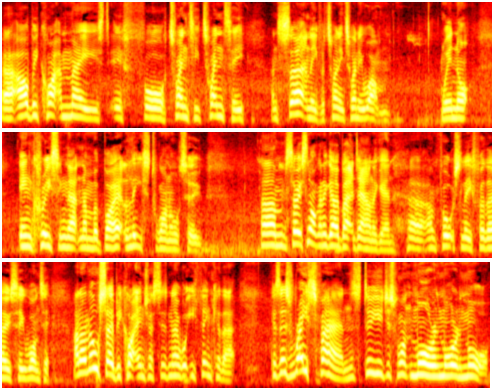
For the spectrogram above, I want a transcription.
Uh, I'll be quite amazed if for 2020 and certainly for 2021 we're not increasing that number by at least one or two. Um, so it's not going to go back down again, uh, unfortunately, for those who want it. And I'd also be quite interested to know what you think of that. Because as race fans, do you just want more and more and more?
